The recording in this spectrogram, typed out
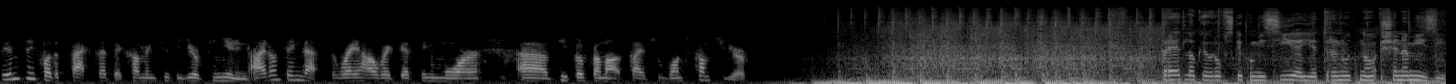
simply for the fact that they're coming to the European Union. I don't think that's the way how we're getting more uh, people from outside who want to come to Europe. Predlog Evropske komisije je trenutno še na mizi.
